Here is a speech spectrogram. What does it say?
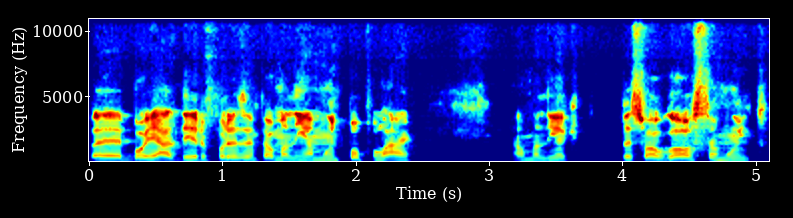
é, boiadeiro, por exemplo, é uma linha muito popular. É uma linha que o pessoal gosta muito.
